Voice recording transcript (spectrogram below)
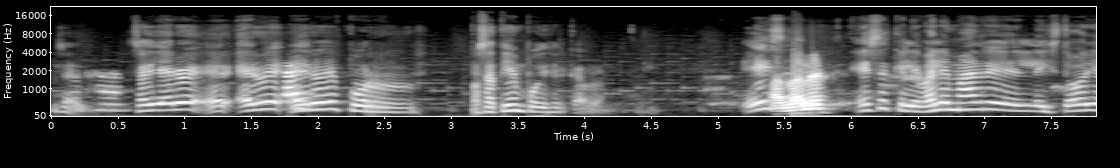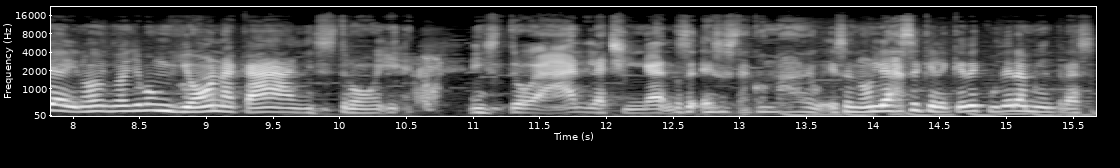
O sea, Ajá. soy héroe, héroe, héroe por pasatiempo, dice el cabrón. Esa, Ándale. esa que le vale madre la historia y no, no lleva un guion acá, a instru, instruar y la chingada. Entonces, eso está con madre, güey. Eso no le hace que le quede culera mientras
